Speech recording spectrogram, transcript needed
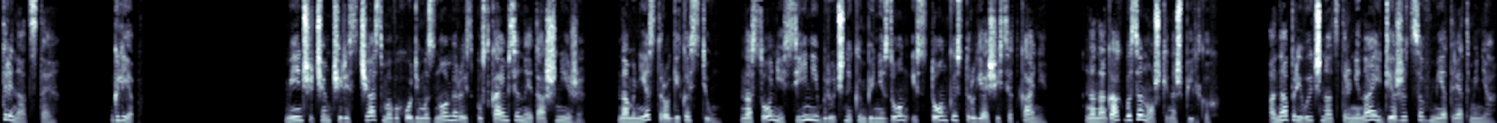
13. Глеб. Меньше чем через час мы выходим из номера и спускаемся на этаж ниже. На мне строгий костюм. На Соне синий брючный комбинезон из тонкой струящейся ткани. На ногах босоножки на шпильках. Она привычно отстранена и держится в метре от меня.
